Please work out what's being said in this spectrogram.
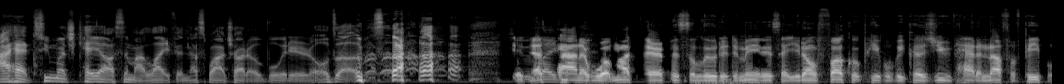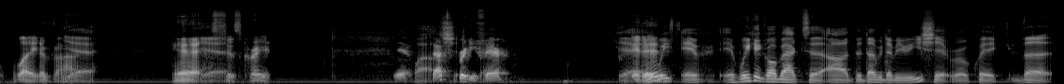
I had too much chaos in my life, and that's why I try to avoid it at all times. Yeah, that's like, kind of what my therapist alluded to me. They say you don't fuck with people because you've had enough of people. Like, it's not, yeah, yeah, it's just crazy. yeah, Wow, that's shit, pretty bro. fair. Yeah. It if We, if if we could go back to uh, the WWE shit real quick, the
